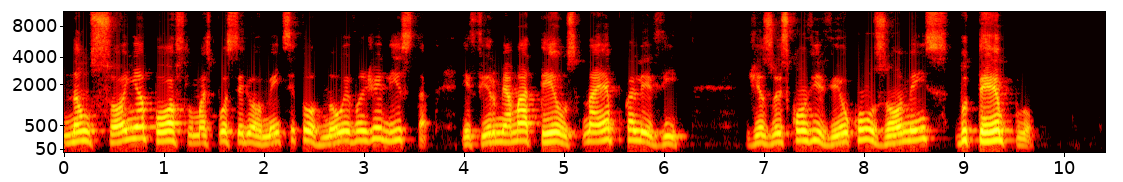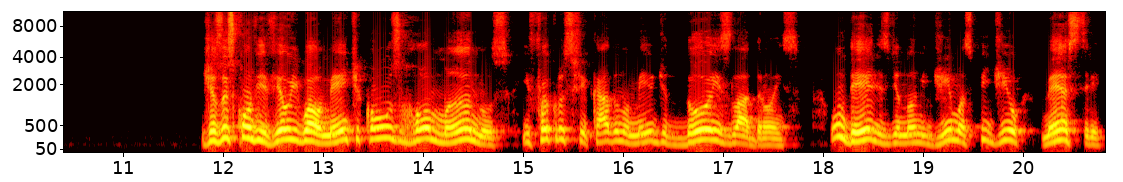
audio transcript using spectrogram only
não só em apóstolo, mas posteriormente se tornou evangelista. Refiro-me a Mateus, na época Levi. Jesus conviveu com os homens do templo. Jesus conviveu igualmente com os romanos e foi crucificado no meio de dois ladrões. Um deles, de nome Dimas, pediu: Mestre,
